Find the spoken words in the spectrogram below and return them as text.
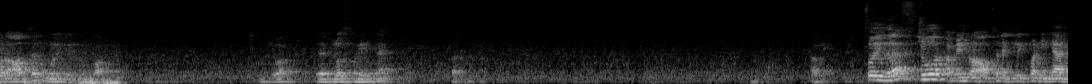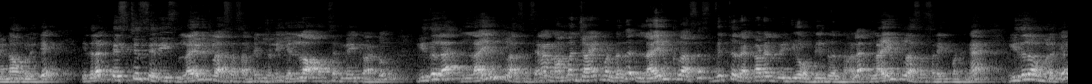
ஒரு ஆப்ஷன் உங்களுக்கு இருக்கும். ஓகேவா இதை க்ளோஸ் பண்ணிடுங்க. சார் ஸோ இதில் ஸ்டோர் அப்படின்ற ஆப்ஷனை கிளிக் பண்ணீங்க அப்படின்னா உங்களுக்கு இதில் டெஸ்ட் சீரிஸ் லைவ் கிளாஸஸ் அப்படின்னு சொல்லி எல்லா ஆப்ஷனுமே காட்டும். இதில் லைவ் கிளாஸஸ் ஏன்னா நம்ம ஜாயின் பண்ணுறது live classes with recorded video அப்படின்றதுனால லைவ் கிளாஸஸ் செலக்ட் பண்ணுங்க. இதில் உங்களுக்கு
